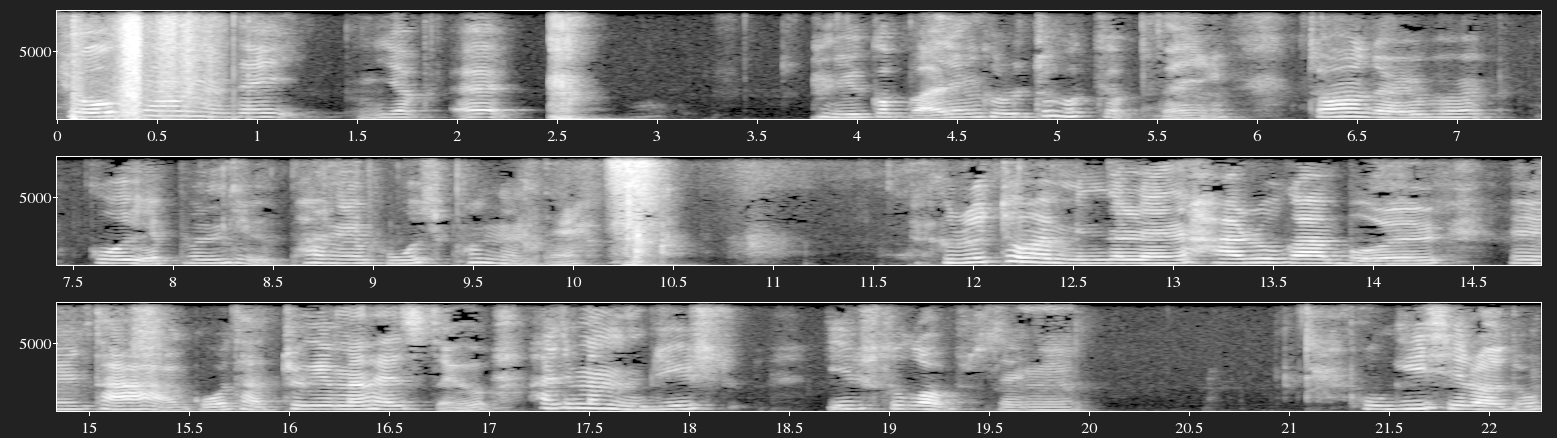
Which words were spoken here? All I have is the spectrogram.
겨우 태웠는데 옆에 늙어 빠진 그루터밖에 없다니. 더 넓고 예쁜 들판을 보고 싶었는데. 그루터와 민들레는 하루가 뭘 다 하고 다투기만 했어요. 하지만 움직일 수, 일 수 가 없으니. 보기 싫어도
